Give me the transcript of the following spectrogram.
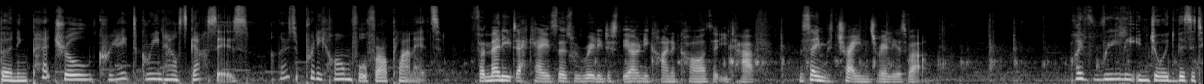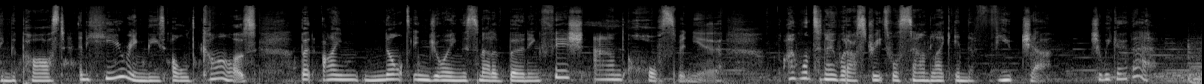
burning petrol creates greenhouse gases, and those are pretty harmful for our planet. For many decades, those were really just the only kind of cars that you'd have. The same with trains, really, as well. I've really enjoyed visiting the past and hearing these old cars, but I'm not enjoying the smell of burning fish and horse manure. I want to know what our streets will sound like in the future. Should we go there?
